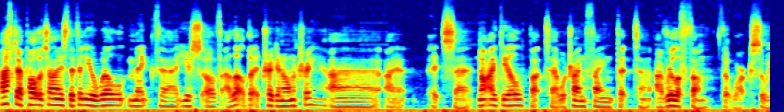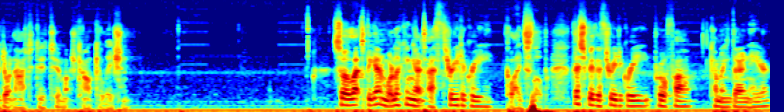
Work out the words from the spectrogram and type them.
I have to apologise, the video will make use of a little bit of trigonometry. Uh, I, it's uh, not ideal, but uh, we'll try and find that uh, a rule of thumb that works so we don't have to do too much calculation. So let's begin. We're looking at a 3 degree glide slope. This would be the 3 degree profile coming down here.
